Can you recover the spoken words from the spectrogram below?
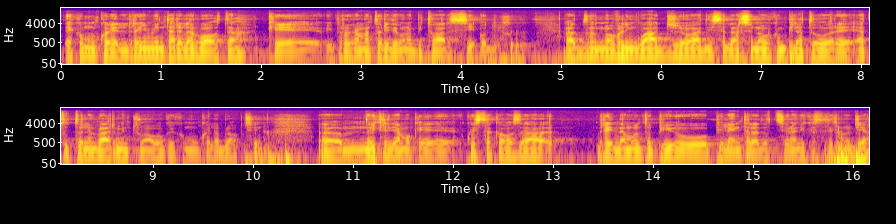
e comunque il reinventare la ruota che i programmatori devono abituarsi, oddio, ad un nuovo linguaggio, ad installarsi un nuovo compilatore e a tutto l'environment nuovo che comunque è la blockchain. Um, noi crediamo che questa cosa renda molto più, più lenta l'adozione di questa tecnologia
